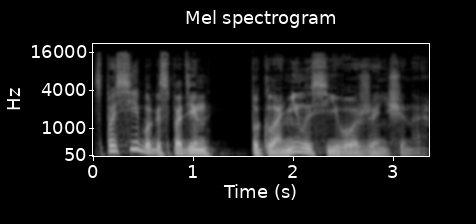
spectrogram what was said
«Спасибо, господин», — поклонилась его женщина.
